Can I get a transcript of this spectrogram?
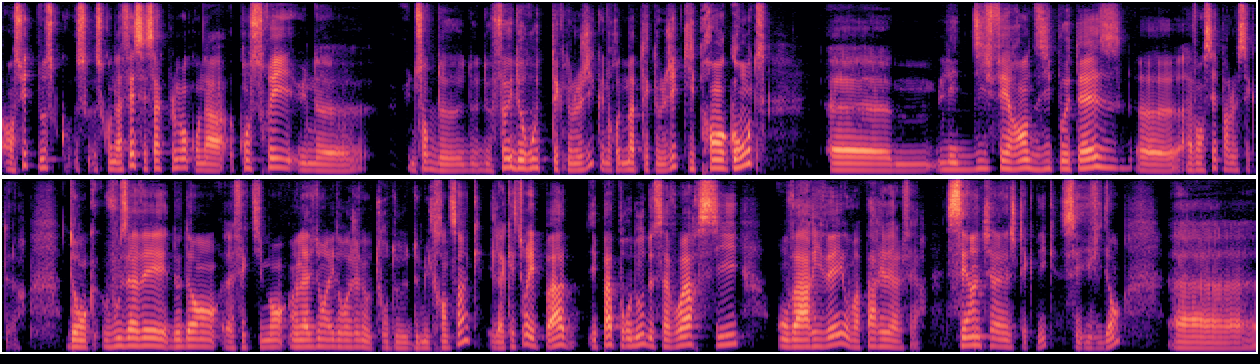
Ensuite, nous, ce qu'on a fait, c'est simplement qu'on a construit une, une sorte de, feuille de route technologique, une roadmap technologique qui prend en compte euh, les différentes hypothèses euh, avancées par le secteur. Donc, vous avez dedans effectivement un avion à hydrogène autour de 2035, et la question n'est pas, pour nous de savoir si on va arriver ou on va pas arriver à le faire. C'est un challenge technique, c'est évident. Euh,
